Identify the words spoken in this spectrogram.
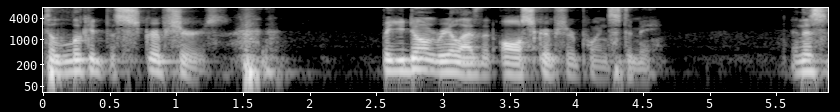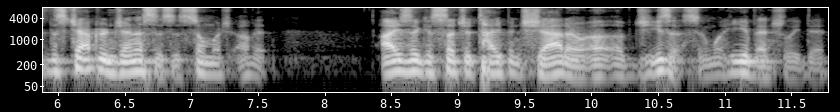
to look at the Scriptures, but you don't realize that all Scripture points to me. And this, this chapter in Genesis is so much of it. Isaac is such a type and shadow of Jesus and what he eventually did.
